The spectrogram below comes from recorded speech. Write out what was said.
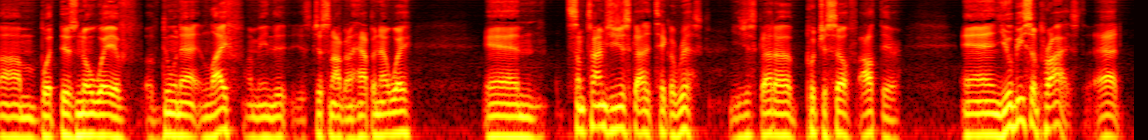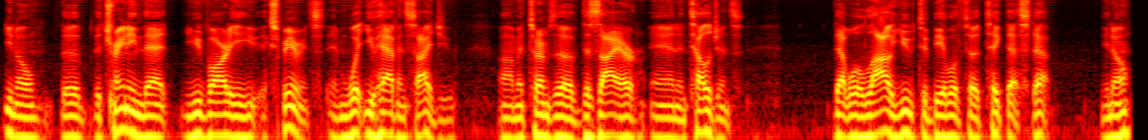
Um, but there's no way of of doing that in life. I mean, it's just not going to happen that way. And sometimes you just got to take a risk. You just got to put yourself out there and you'll be surprised at you know the the training that you've already experienced and what you have inside you um, in terms of desire and intelligence that will allow you to be able to take that step you know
